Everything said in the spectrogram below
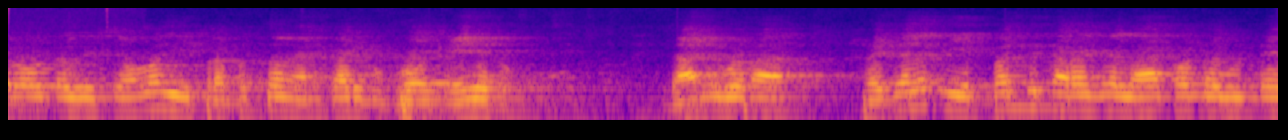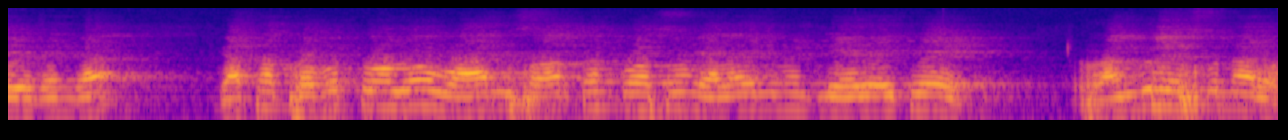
రోడ్ల విషయంలో ఈ ప్రభుత్వం వెనకాడికి పో చేయదు దాన్ని కూడా ప్రజలకు ఇబ్బందికరంగా లేకుండా ఉండే విధంగా గత ప్రభుత్వంలో వారి స్వార్థం కోసం అలైన్మెంట్లు ఏదైతే రంగులు వేసుకున్నారో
